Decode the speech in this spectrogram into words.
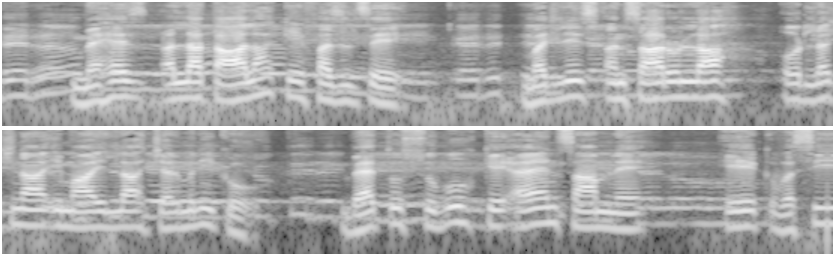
महज अल्लाह ताला के फजल से मजलिस अंसारुल्लाह और लजना इमाइल्ला जर्मनी को बैतुलसबूह के ऐन सामने एक वसी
